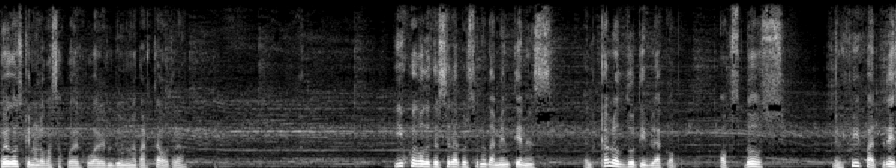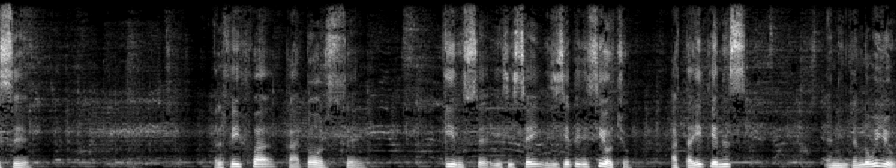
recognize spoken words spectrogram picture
Juegos que no lo vas a poder jugar de una parte a otra. Y juegos de tercera persona también tienes el Call of Duty Black Ops 2, el FIFA 13, el FIFA 14, 15, 16, 17 y 18. Hasta ahí tienes en Nintendo Wii U.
